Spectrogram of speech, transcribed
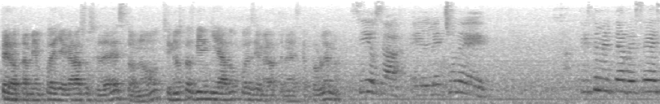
pero también puede llegar a suceder esto, ¿no? Si no estás bien guiado, puedes llegar a tener este problema. Sí, o sea, el hecho de tristemente a veces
